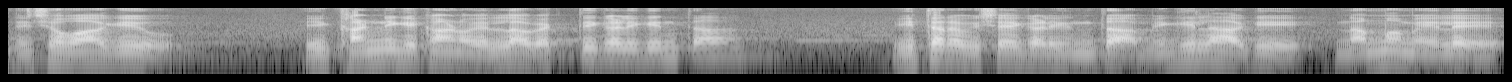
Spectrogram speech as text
ನಿಜವಾಗಿಯೂ ಈ ಕಣ್ಣಿಗೆ ಕಾಣುವ ಎಲ್ಲ ವ್ಯಕ್ತಿಗಳಿಗಿಂತ ಇತರ ವಿಷಯಗಳಿಗಿಂತ ಮಿಗಿಲಾಗಿ ನಮ್ಮ ಮೇಲೆ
